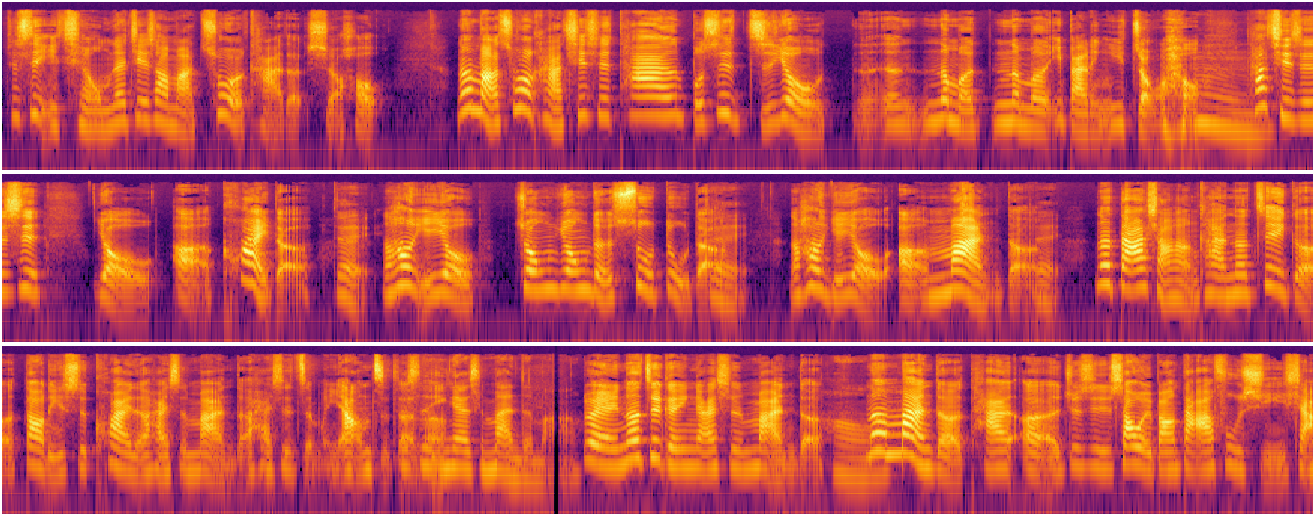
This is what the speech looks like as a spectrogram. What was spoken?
就是以前我们在介绍马祖尔卡的时候，那马祖尔卡其实它不是只有嗯那么那么一百零一种哦，它其实是。有呃快的，对，然后也有中庸的速度的，对，然后也有呃慢的，对。那大家想想看，那这个到底是快的还是慢的，还是怎么样子的？是应该是慢的嘛？对，那这个应该是慢的。哦、那慢的它呃，就是稍微帮大家复习一下，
